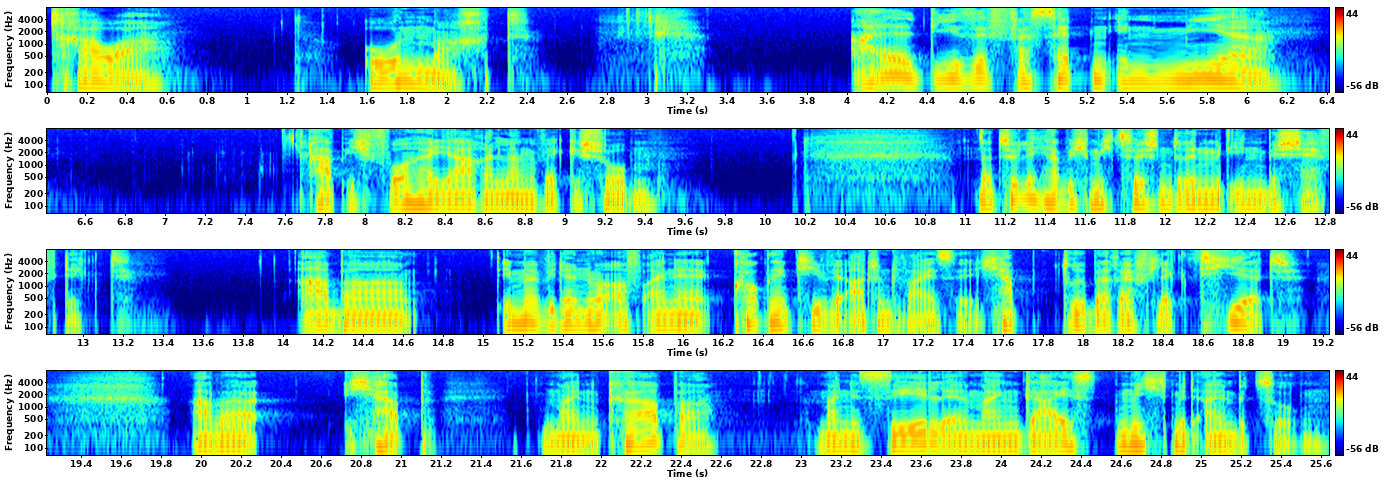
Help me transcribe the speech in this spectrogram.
Trauer, Ohnmacht. All diese Facetten in mir habe ich vorher jahrelang weggeschoben. Natürlich habe ich mich zwischendrin mit ihnen beschäftigt, aber immer wieder nur auf eine kognitive Art und Weise. Ich habe darüber reflektiert, aber ich habe meinen Körper, meine Seele, meinen Geist nicht mit einbezogen.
